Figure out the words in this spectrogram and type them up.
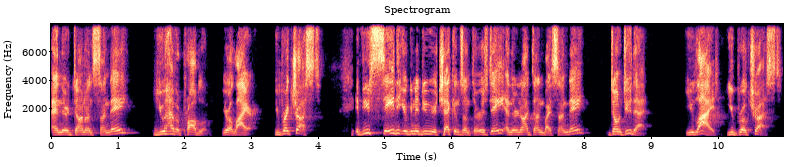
and they're done on Sunday, you have a problem. You're a liar. You break trust. If you say that you're going to do your check ins on Thursday and they're not done by Sunday, don't do that. You lied. You broke trust.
